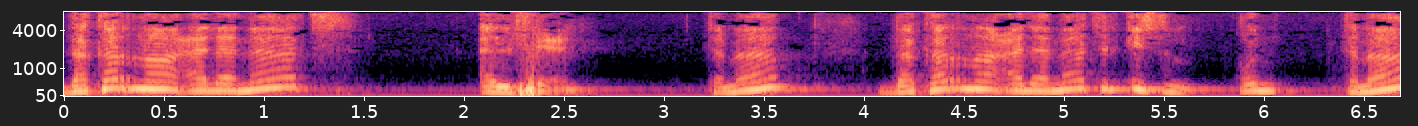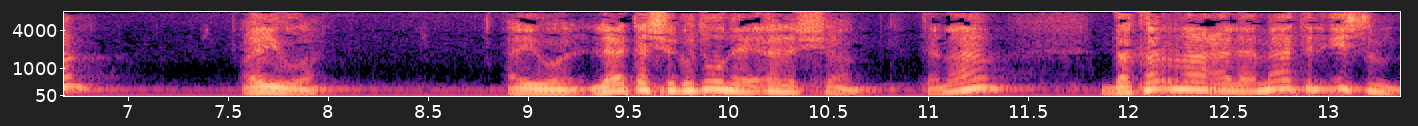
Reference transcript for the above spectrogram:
ذكرنا علامات الفعل. تمام؟ ذكرنا علامات الاسم. قل تمام؟ أيوة. أيوة. لا تشردون يا أهل الشام. تمام؟ ذكرنا علامات الاسم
